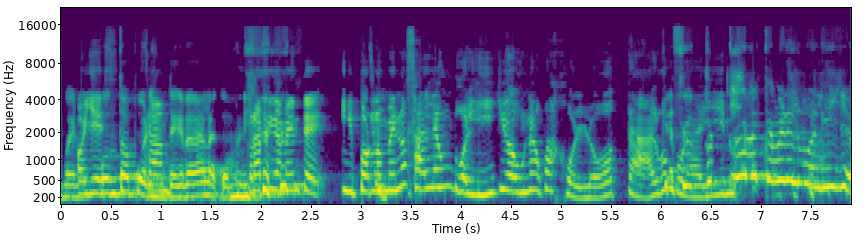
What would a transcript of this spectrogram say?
Bueno, Oye, punto por integrar a la comunidad. Rápidamente, y por lo menos sale un bolillo, una guajolota, algo por ahí. Tiene que ver el bolillo.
